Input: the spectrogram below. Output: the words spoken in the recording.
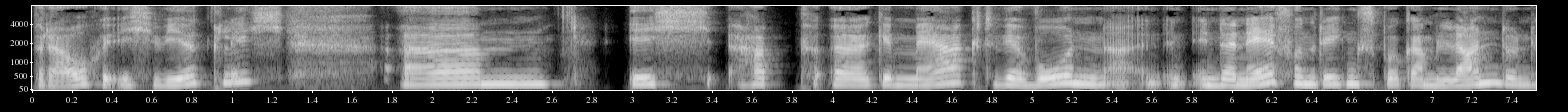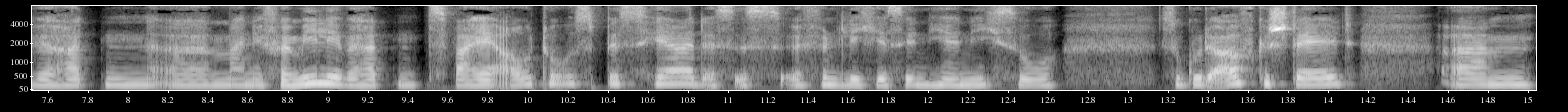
brauche ich wirklich. Ähm, ich habe äh, gemerkt, wir wohnen in, in, der Nähe von Regensburg am Land und wir hatten, äh, meine Familie, wir hatten zwei Autos bisher. Das ist, öffentliche sind hier nicht so, so gut aufgestellt. Ähm,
